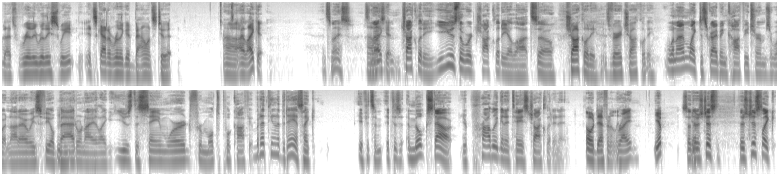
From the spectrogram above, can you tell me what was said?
that's really really sweet. It's got a really good balance to it. Uh, I like it. It's nice. It's I nice like it. Chocolatey. You use the word chocolatey a lot, so Chocolatey. It's very chocolatey. when I'm like describing coffee terms or whatnot, I always feel Mhm. bad when I like use the same word for multiple coffee. But at the end of the day, it's like if it's a if it's a milk stout, you're probably going to taste chocolate in it, Oh, definitely. right? Yep. So Yep. there's just there's just like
